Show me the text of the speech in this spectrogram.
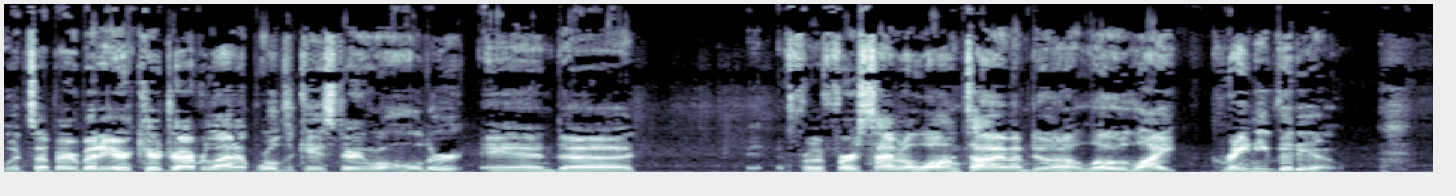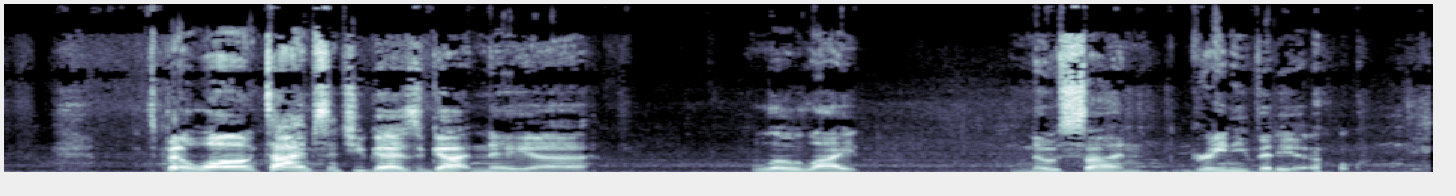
What's up, everybody? Eric here, driver lineup, World's OK steering wheel holder. And uh, for the first time in a long time, I'm doing a low light, grainy video. it's been a long time since you guys have gotten a uh, low light, no sun, grainy video.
